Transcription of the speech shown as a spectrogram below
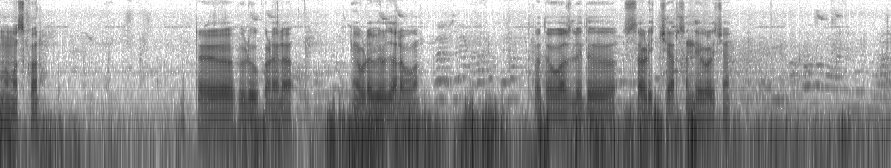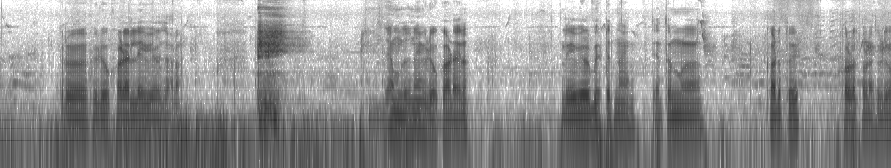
नमस्कार. तर व्हिडिओ काढायला एवढा वेळ झाला बघा. तर आता वाजले तर साडेचार संध्याकाळच्या तर व्हिडिओ काढायला लय वेळ झाला. जमलं नाही व्हिडिओ काढायला. लय वेळ भेटत नाही. त्यातून काढतोय. थोडा थोडा व्हिडिओ.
